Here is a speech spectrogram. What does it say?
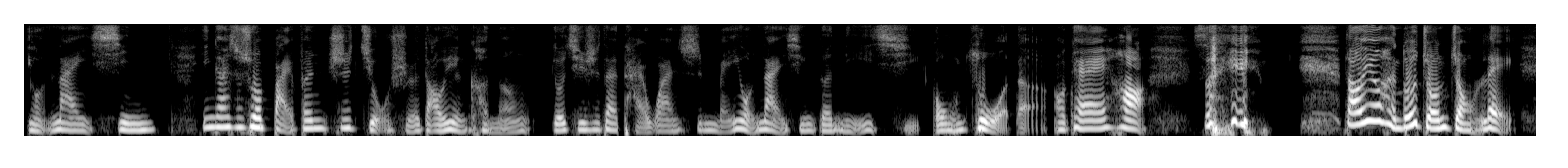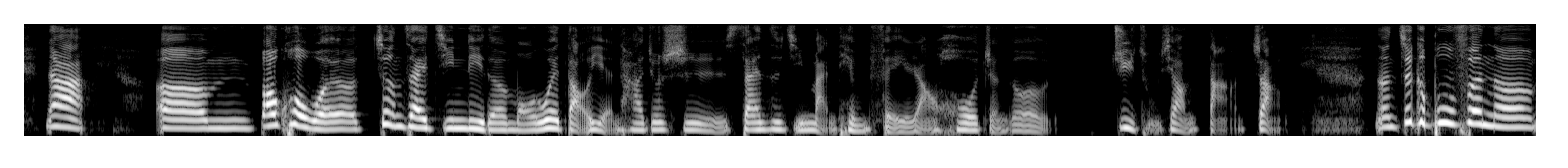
有耐心。应该是说百分之九十的导演，可能尤其是在台湾是没有耐心跟你一起工作的。OK，哈，所以导演有很多种种类。那嗯，包括我正在经历的某一位导演，他就是三字经满天飞，然后整个剧组像打仗。那这个部分呢？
